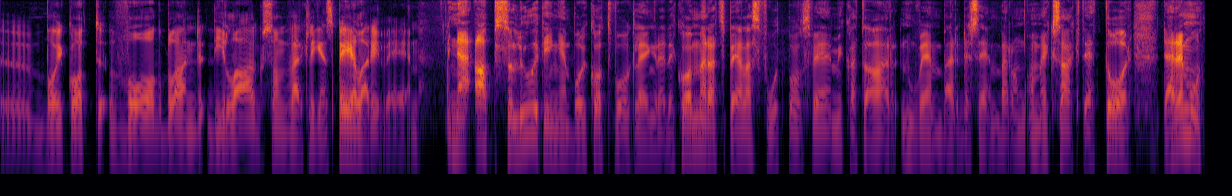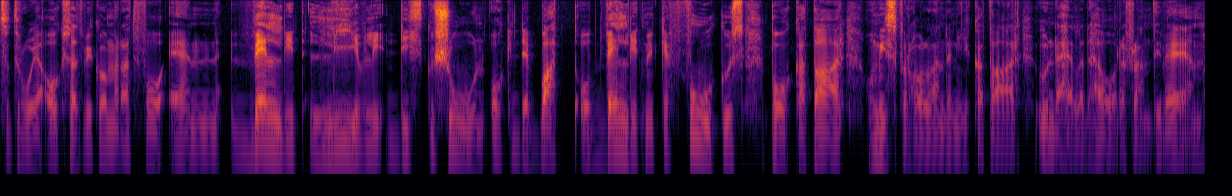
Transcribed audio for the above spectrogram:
uh, bojkottvåg bland de lag som verkligen spelar i VM. Nej, absolut ingen bojkottvåg längre. Det kommer att spelas fotbolls-VM i Qatar november, december om, om, exakt ett år. Däremot så tror jag också att vi kommer att få en väldigt livlig diskussion och debatt och väldigt mycket fokus på Qatar och missförhållanden i Qatar under hela det här året fram till VM.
